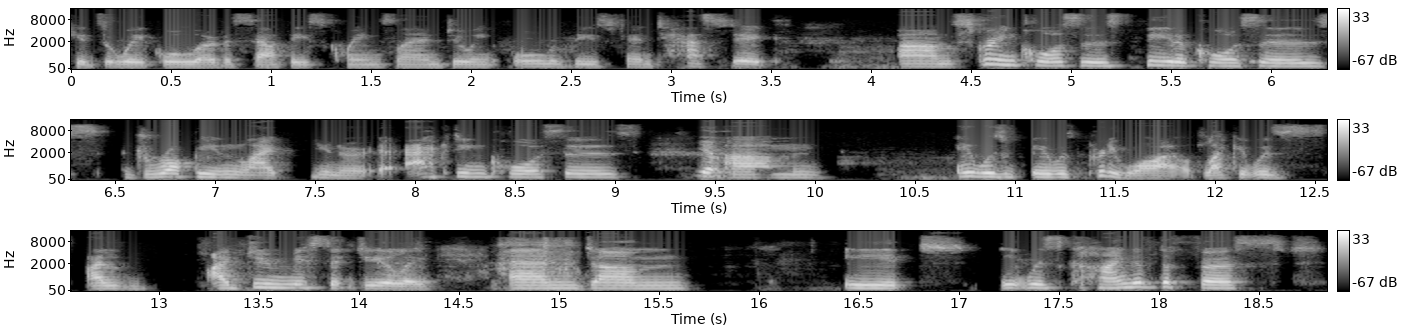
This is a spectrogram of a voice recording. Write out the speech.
kids a week all over southeast Queensland, doing all of these fantastic um, screen courses, theatre courses, drop in like you know acting courses. Yep. Um, it was it was pretty wild. Like it was I I do miss it dearly, and um, it it was kind of the first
